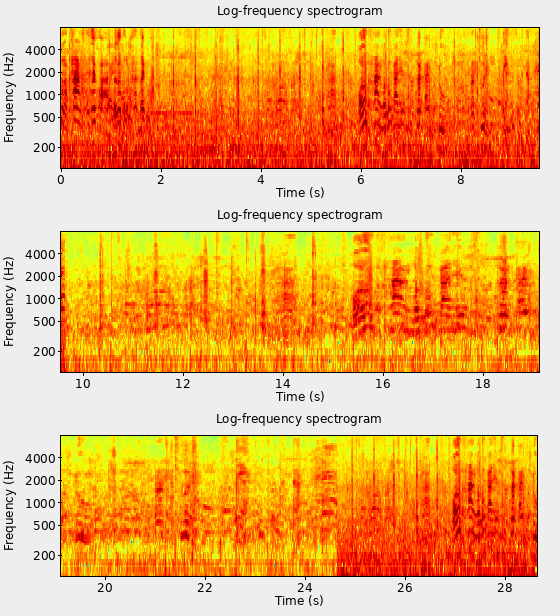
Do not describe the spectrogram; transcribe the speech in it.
สลับข้างให้ซ้ายขวาแล้วก็สลับข้างซ้ายขวาพอสลับข้างเราต้องการให้ร่างกายมันดูช่วยเองที่สุด เราต้องการให้ร่างกายมันดูมันช่วยเองที่สุดนะอ่าพอสลับข้างเราต้องการให้ร่างกายมันดู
